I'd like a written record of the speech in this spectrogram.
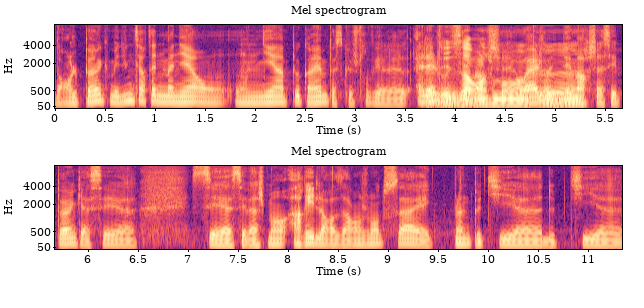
dans le punk, mais d'une certaine manière, on, on y est un peu quand même parce que je trouve qu'elle elle, elle, a des démarche, arrangements ouais, elle a une peu- démarche assez punk, assez euh, c'est c'est vachement aride leurs arrangements, tout ça, avec plein de petits euh, de petits euh,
